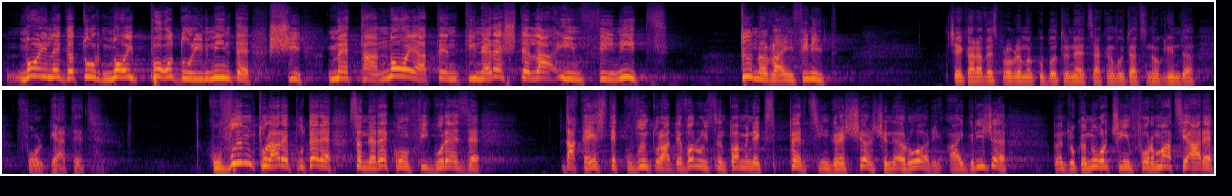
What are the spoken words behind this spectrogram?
noi legături, noi poduri în minte și metanoia te întinerește la infinit. Tânăr la infinit. Cei care aveți probleme cu bătrânețea când vă uitați în oglindă, forget it. Cuvântul are putere să ne reconfigureze. Dacă este cuvântul adevărului, sunt oameni experți în greșeli și în erori. Ai grijă, pentru că nu orice informație are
